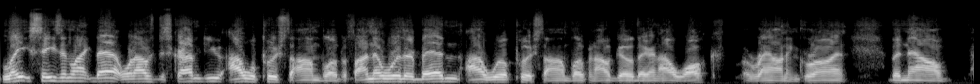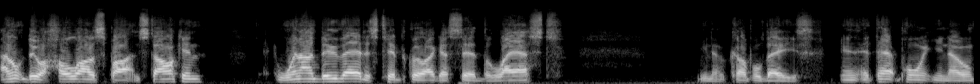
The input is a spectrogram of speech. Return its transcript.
late season like that, what I was describing to you, I will push the envelope. If I know where they're bedding, I will push the envelope and I'll go there and I'll walk around and grunt. But now I don't do a whole lot of spot and stalking. When I do that, it's typically, like I said, the last, you know, couple days. And at that point, you know,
